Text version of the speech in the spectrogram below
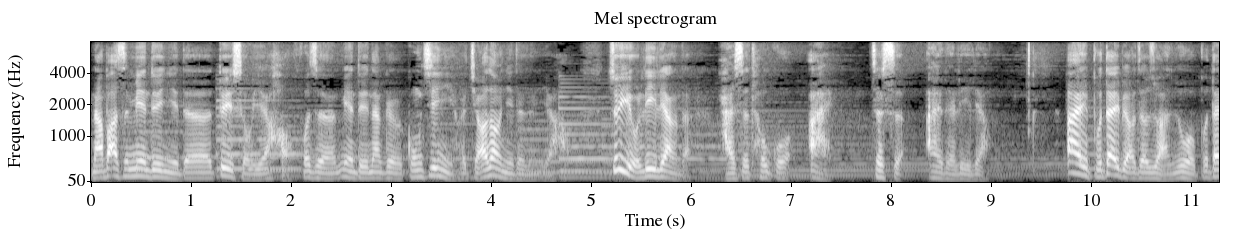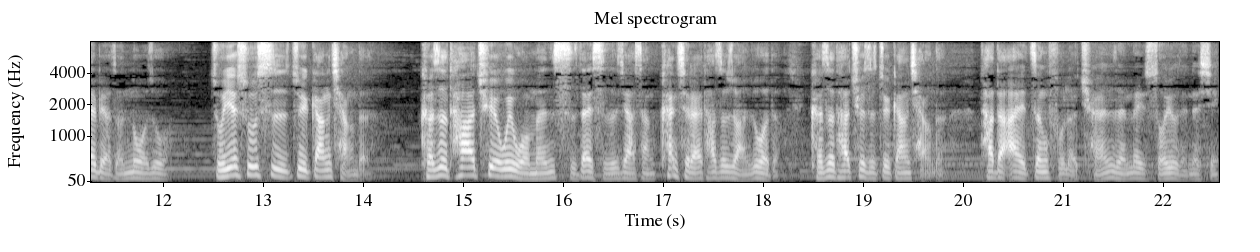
哪怕是面对你的对手也好，或者面对那个攻击你和搅扰你的人也好，最有力量的还是透过爱，这是爱的力量。爱不代表着软弱，不代表着懦弱。主耶稣是最刚强的，可是他却为我们死在十字架上。看起来他是软弱的，可是他却是最刚强的。他的爱征服了全人类所有人的心。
